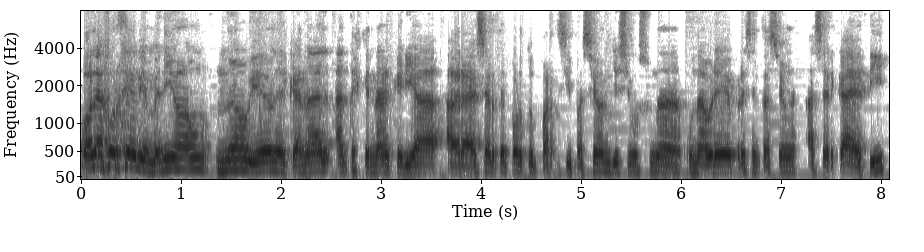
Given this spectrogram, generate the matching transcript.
Hola Jorge, bienvenido a un nuevo video en el canal. Antes que nada quería agradecerte por tu participación. Ya hicimos una, una breve presentación acerca de ti,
